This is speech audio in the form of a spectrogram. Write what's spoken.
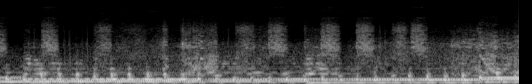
Thank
